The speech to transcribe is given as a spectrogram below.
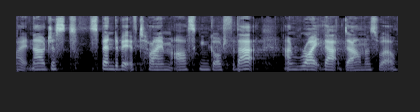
Right, now just spend a bit of time asking God for that and write that down as well.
